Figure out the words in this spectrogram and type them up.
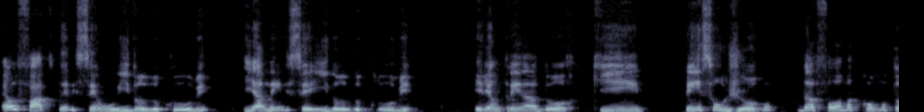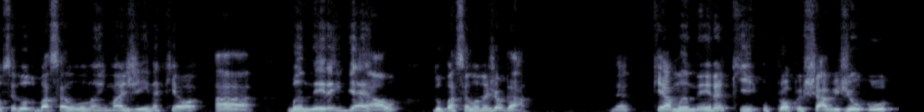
é o fato dele ser o ídolo do clube. E além de ser ídolo do clube, ele é um treinador que pensa o jogo da forma como o torcedor do Barcelona imagina que é a maneira ideal do Barcelona jogar, né? Que é a maneira que o próprio Xavi jogou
